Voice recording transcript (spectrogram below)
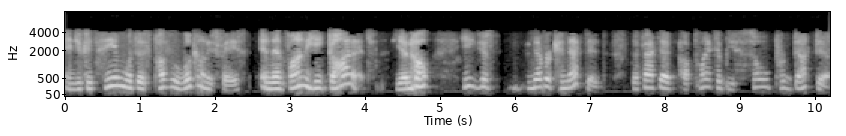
And you could see him with this puzzled look on his face. And then finally he got it. You know, he just never connected the fact that a plant could be so productive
